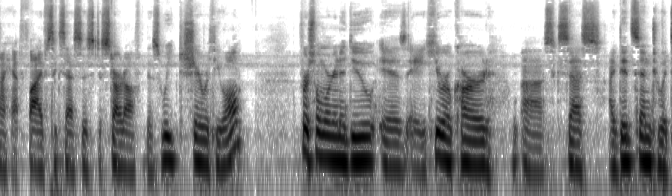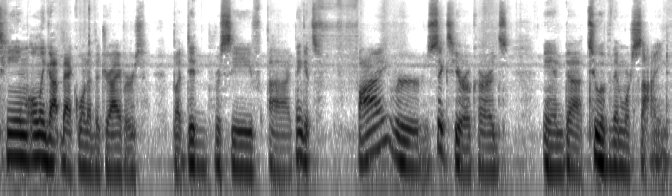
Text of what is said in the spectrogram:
I have five successes to start off this week to share with you all. First one we're going to do is a hero card uh, success. I did send to a team, only got back one of the drivers, but did receive, uh, I think it's five or six hero cards, and uh, two of them were signed.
